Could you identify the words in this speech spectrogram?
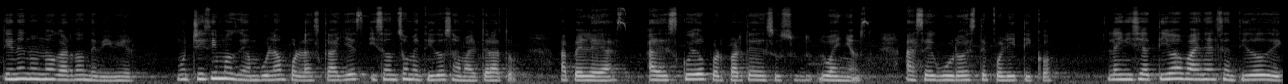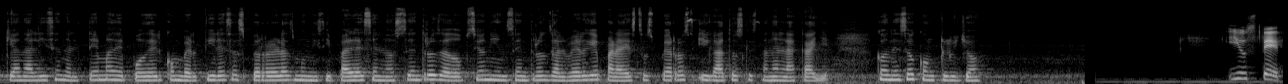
tienen un hogar donde vivir. Muchísimos deambulan por las calles y son sometidos a maltrato, a peleas, a descuido por parte de sus dueños, aseguró este político. La iniciativa va en el sentido de que analicen el tema de poder convertir esas perreras municipales en los centros de adopción y en centros de albergue para estos perros y gatos que están en la calle. Con eso concluyó. ¿Y usted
